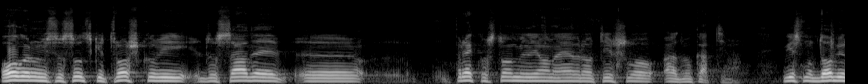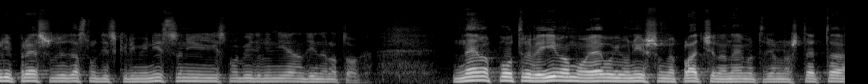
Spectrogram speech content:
Ogromni su sudski troškovi, do sada je e, preko 100 miliona evra otišlo advokatima. Mi smo dobili presude da smo diskriminisani i nismo vidjeli nijedan dinar od toga. Nema potrebe, imamo, evo i u Nišu naplaćena nematerijalna šteta,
